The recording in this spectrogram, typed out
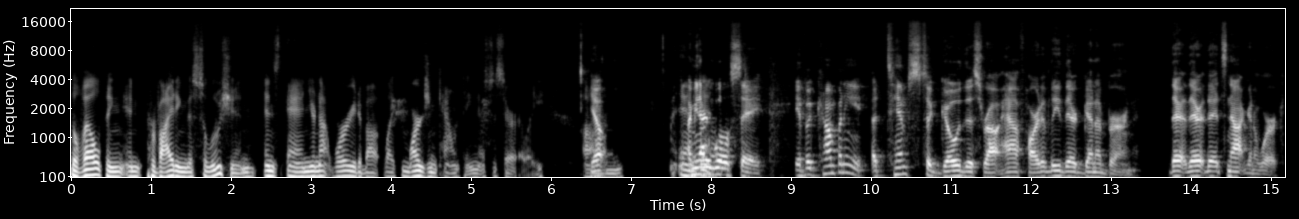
developing and providing the solution and and you're not worried about like margin counting necessarily. Yeah. Um, and, I mean, I will say, if a company attempts to go this route half-heartedly, they're gonna burn. They're, they're, it's not gonna work.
